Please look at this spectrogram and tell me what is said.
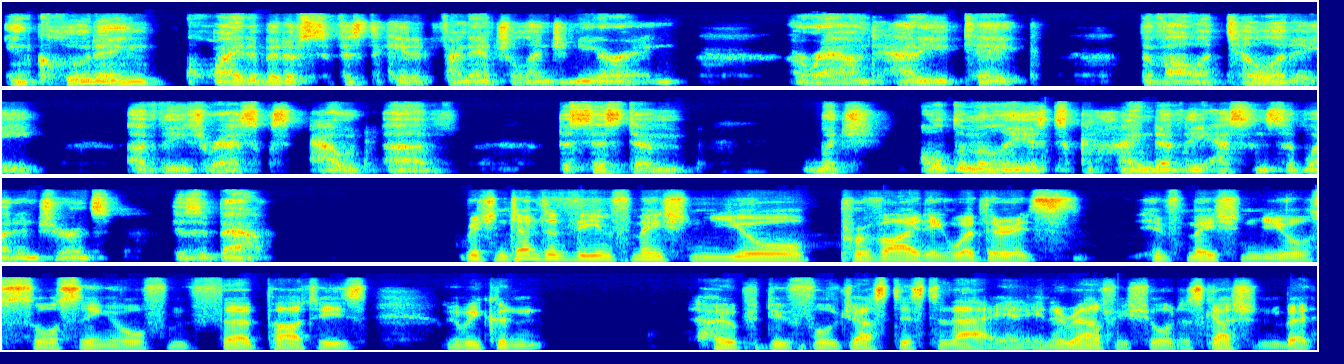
including quite a bit of sophisticated financial engineering around how do you take the volatility of these risks out of the system, which ultimately is kind of the essence of what insurance is about. Rich, in terms of the information you're providing, whether it's information you're sourcing or from third parties, we couldn't hope to do full justice to that in, in, a relatively short discussion. But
